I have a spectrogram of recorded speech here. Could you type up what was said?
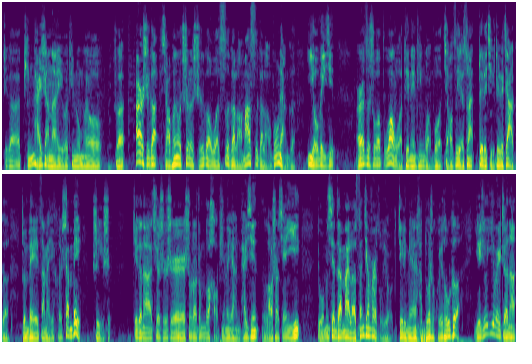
这个平台上呢，有个听众朋友说，二十个小朋友吃了十个，我四个，老妈四个，老公两个，意犹未尽。儿子说不忘我，天天听广播，饺子也算对得起这个价格，准备再买一盒扇贝试一试。这个呢，确实是收到这么多好评呢，也很开心。老少咸宜，我们现在卖了三千份左右，这里面很多是回头客，也就意味着呢，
